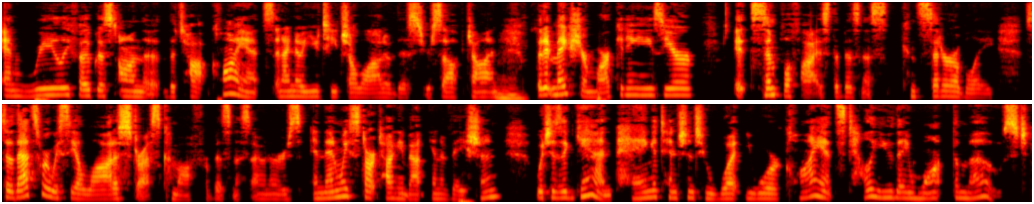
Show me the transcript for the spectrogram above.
And really focus on the, the top clients. And I know you teach a lot of this yourself, John, mm-hmm. but it makes your marketing easier. It simplifies the business considerably. So that's where we see a lot of stress come off for business owners. And then we start talking about innovation, which is again paying attention to what your clients tell you they want the most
